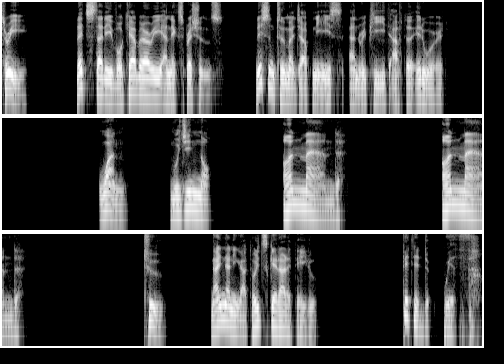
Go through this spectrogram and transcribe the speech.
Three. Let's study vocabulary and expressions. Listen to my Japanese and repeat after Edward. 1. 無人の Unmanned. Unmanned. 2. 何々が取り付けられている Fitted with.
